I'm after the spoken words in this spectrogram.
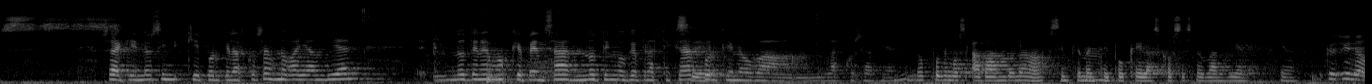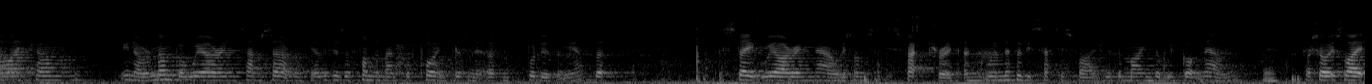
O sea que, no, que porque las cosas no vayan bien, no tenemos que pensar, no tengo que practicar Sí. porque no van las cosas bien. No podemos abandonar simplemente Mm. porque las cosas no van bien. Yeah. Because you know, like, um, you know, remember we are in samsara. Yeah, this is the fundamental point, isn't it, of Buddhism? Yeah, that the state we are in now is unsatisfactory, and we'll never be satisfied with the mind that we've got now. Yeah. So it's like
